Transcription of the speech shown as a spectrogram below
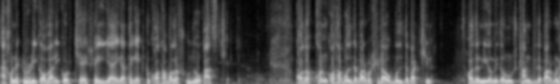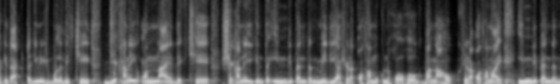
এখন একটু রিকভারি করছে, সেই জায়গা থেকে একটু কথা বলার সুযোগ আসছে। কতক্ষণ কথা বলতে পারব সেটাও বলতে পারছি না। হয়তো নিয়মিত অনুষ্ঠান দিতে পারব না, কিন্তু একটা জিনিস বলে দিচ্ছি, যেখানেই অন্যায় দেখছে, সেখানেই কিন্তু ইন্ডিপেন্ডেন্ট মিডিয়া সেটা কথামুখ হোক বা না হোক সেটা কথা নয় ইন্ডিপেন্ডেন্ট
